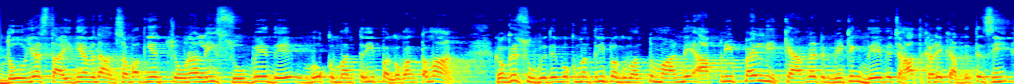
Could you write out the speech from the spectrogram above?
2027 ਦੀਆਂ ਵਿਧਾਨ ਸਭਾ ਦੀਆਂ ਚੋਣਾਂ ਲਈ ਸੂਬੇ ਦੇ ਮੁੱਖ ਮੰਤਰੀ ਭਗਵੰਤ ਮਾਨ। ਕਿਉਂਕਿ ਸੂਬੇ ਦੇ ਮੁੱਖ ਮੰਤਰੀ ਭਗਵੰਤ ਮਾਨ ਨੇ ਆਪਣੀ ਪਹਿਲੀ ਕੈਬਨਿਟ ਮੀਟਿੰਗ ਦੇ ਵਿੱਚ ਹੱਥ ਖੜੇ ਕਰ ਦਿੱਤੇ ਸੀ।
